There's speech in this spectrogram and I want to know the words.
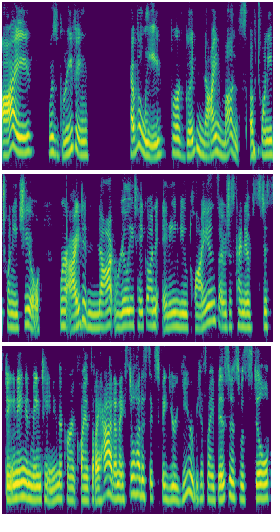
I was grieving heavily for a good nine months of mm-hmm. 2022 where I did mm-hmm. not really take on any new clients. I was just kind of sustaining and maintaining the current clients that I had. And I still had a six figure year because my business was still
